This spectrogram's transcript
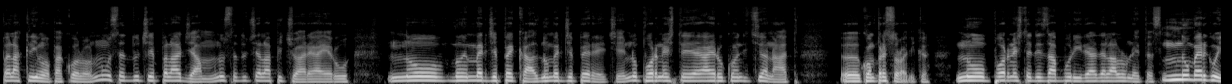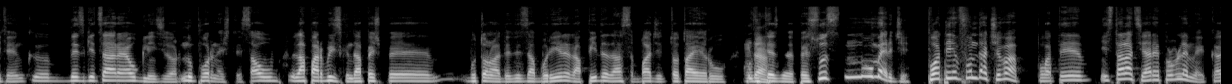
pe la climă pe acolo, nu se duce pe la geam, nu se duce la picioare aerul, nu merge pe cald, nu merge pe rece, nu pornește aerul condiționat, Uh, compresor, adică. Nu pornește dezaburirea de la lunetă. Nu merg, uite, dezghețarea oglinzilor, nu pornește. Sau la parbriz, când apeși pe butonul de dezaburire rapidă, da, să bage tot aerul cu da. viteză pe sus, nu merge. Poate e înfundat ceva, poate instalația are probleme, ca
